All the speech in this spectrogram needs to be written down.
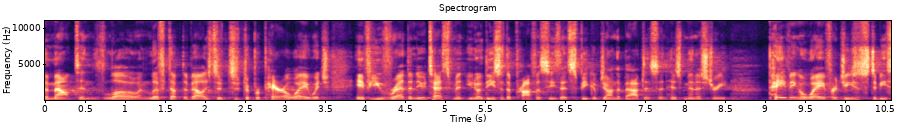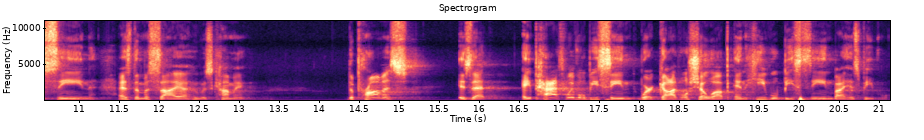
the mountains low and lift up the valleys, to, to, to, prepare a way, which, if you've read the New Testament, you know these are the prophecies that speak of John the Baptist and his ministry, paving a way for Jesus to be seen as the Messiah who is coming. The promise is that a pathway will be seen where God will show up and he will be seen by his people.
